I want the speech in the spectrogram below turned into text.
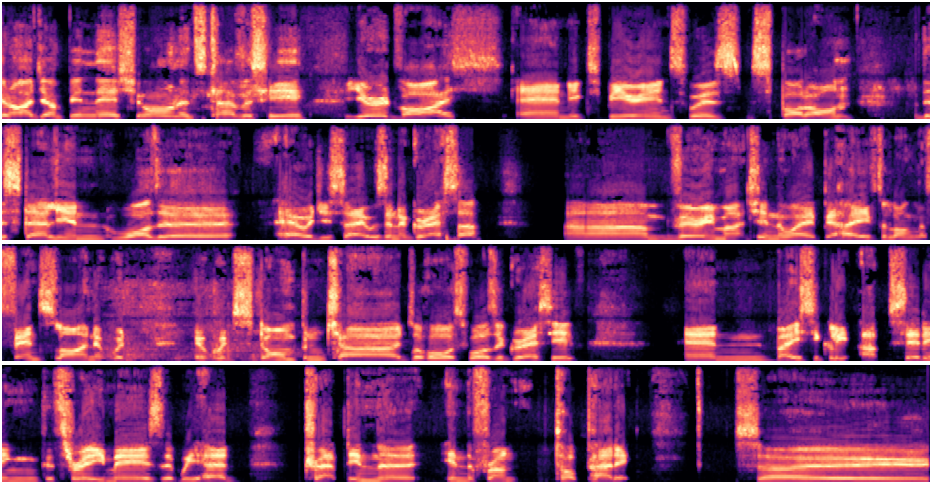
Can I jump in there, Sean? It's Tavis here. Your advice and experience was spot on. The stallion was a, how would you say, it was an aggressor. Um, very much in the way it behaved along the fence line. It would it would stomp and charge. The horse was aggressive, and basically upsetting the three mares that we had trapped in the in the front top paddock. So,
